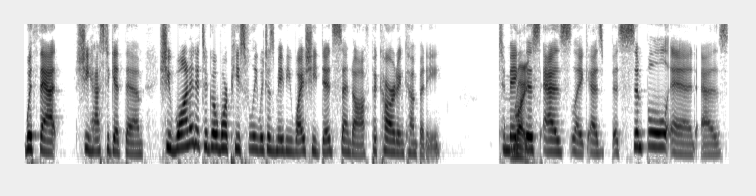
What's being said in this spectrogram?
with that, she has to get them. She wanted it to go more peacefully, which is maybe why she did send off Picard and company to make Right. this as like as as simple and as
